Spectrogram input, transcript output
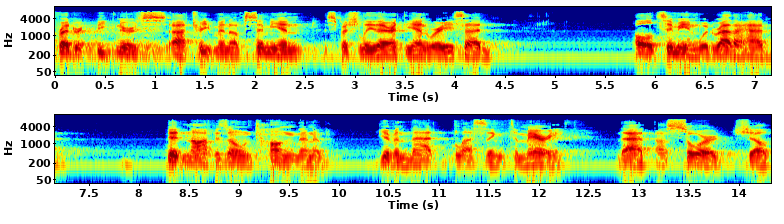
Frederick Buechner's uh, treatment of Simeon, especially there at the end where he said, old Simeon would rather have bitten off his own tongue than have given that blessing to Mary, that a sword shall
